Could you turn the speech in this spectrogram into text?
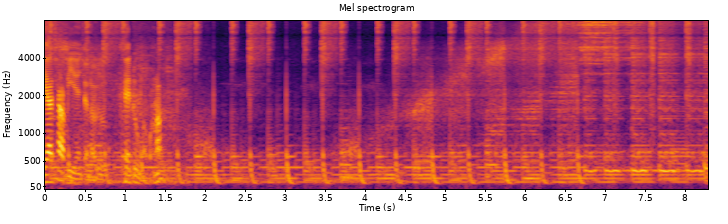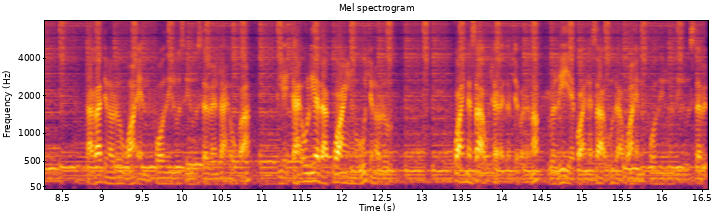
နေရာချပြီးရင်ကျွန်တော်တို့ခဲတူမှာပေါ့နော် ဒါကကျွန်တော်တို့ 1N4007 တိုင်းဟုတ်ပါဒီတိုင်းအိုလေးကဒါ coin ကိုကျွန်တော်တို့ coin နှစ်ဆကိုထည့်လိုက်တာဖြစ်ပါတယ်နော် relay ရဲ့ coin နှစ်ဆကိုဒါ 1N4007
